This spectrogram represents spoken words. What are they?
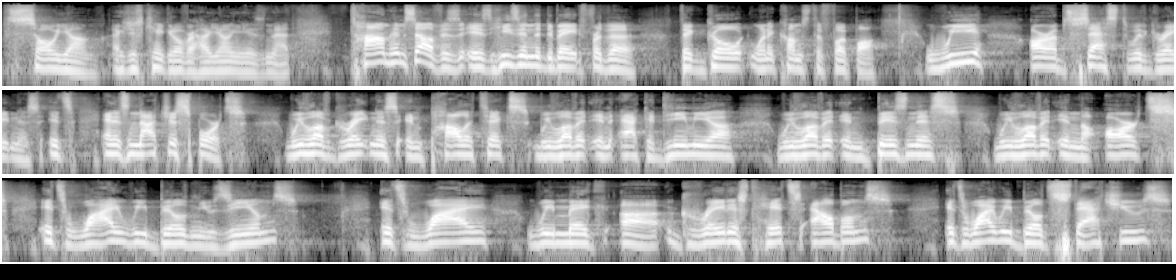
so young. I just can't get over how young he is in that. Tom himself is, is he's in the debate for the, the GOAT when it comes to football. We are obsessed with greatness. It's, and it's not just sports. We love greatness in politics. We love it in academia. We love it in business. We love it in the arts. It's why we build museums. It's why we make uh, greatest hits albums. It's why we build statues.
